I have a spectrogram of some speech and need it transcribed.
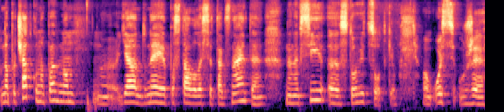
на початку, напевно, я до неї поставилася так, знаєте, не на всі е, 100%. Ось уже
